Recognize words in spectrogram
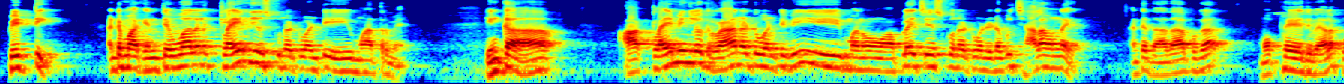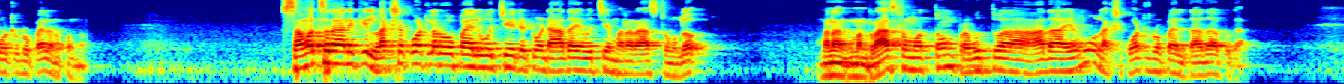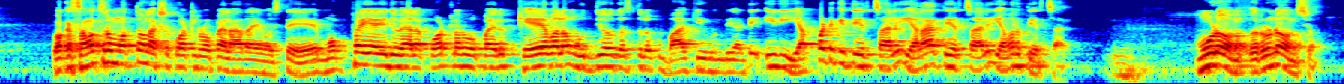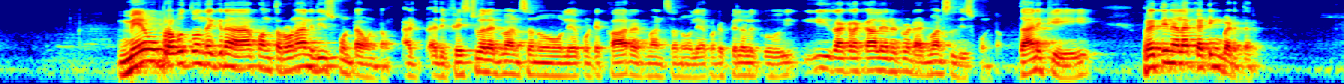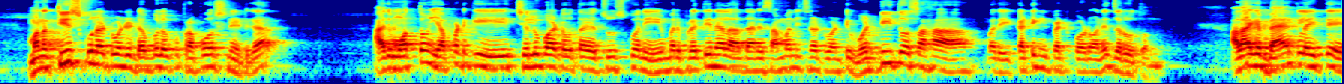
పెట్టి అంటే మాకు ఎంత ఇవ్వాలని క్లెయిమ్ చేసుకున్నటువంటి మాత్రమే. ఇంకా ఆ క్లైమింగ్లోకి రానటువంటివి మనం అప్లై చేసుకున్నటువంటి డబ్బులు చాలా ఉన్నాయి. అంటే దాదాపుగా ముప్పై ఐదు వేల కోట్ల రూపాయలు అనుకుందాం. సంవత్సరానికి లక్ష కోట్ల రూపాయలు వచ్చేటటువంటి ఆదాయం వచ్చే మన రాష్ట్రంలో మన మన రాష్ట్రం మొత్తం ప్రభుత్వ ఆదాయము లక్ష కోట్ల రూపాయలు దాదాపుగా. ఒక సంవత్సరం మొత్తం లక్ష కోట్ల రూపాయల ఆదాయం వస్తే ముప్పై ఐదు వేల కోట్ల రూపాయలు కేవలం ఉద్యోగస్తులకు బాకీ ఉంది అంటే ఇది ఎప్పటికి తీర్చాలి ఎలా తీర్చాలి ఎవరు తీర్చాలి? మూడో రెండో అంశం. మేము ప్రభుత్వం దగ్గర కొంత రుణాన్ని తీసుకుంటా ఉంటాం. అడ్- అది ఫెస్టివల్ అడ్వాన్స్ అను లేకుంటే కార్ అడ్వాన్స్ అను లేకుంటే పిల్లలకు ఈ రకరకాలైనటువంటి అడ్వాన్సులు తీసుకుంటాం. దానికి ప్రతి నెల కటింగ్ పెడతారు. మనం తీసుకున్నటువంటి డబ్బులకు ప్రపోర్షనేట్గా అది మొత్తం ఎప్పటికీ చెల్లుబాటు అవుతాయో చూసుకొని మరి ప్రతి నెల దానికి సంబంధించినటువంటి వడ్డీతో సహా మరి కటింగ్ పెట్టుకోవడం అనేది జరుగుతుంది. అలాగే బ్యాంకులు అయితే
